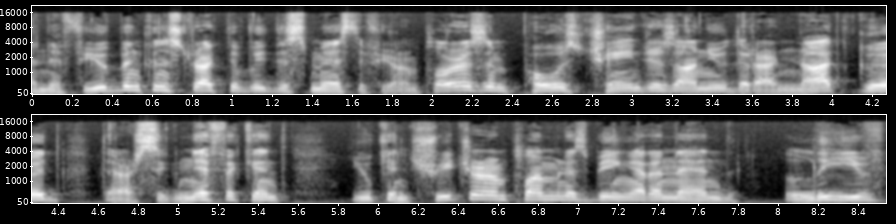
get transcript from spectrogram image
And if you've been constructively dismissed, if your employer has imposed changes on you that are not good, that are significant, you can treat your employment as being at an end, leave,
